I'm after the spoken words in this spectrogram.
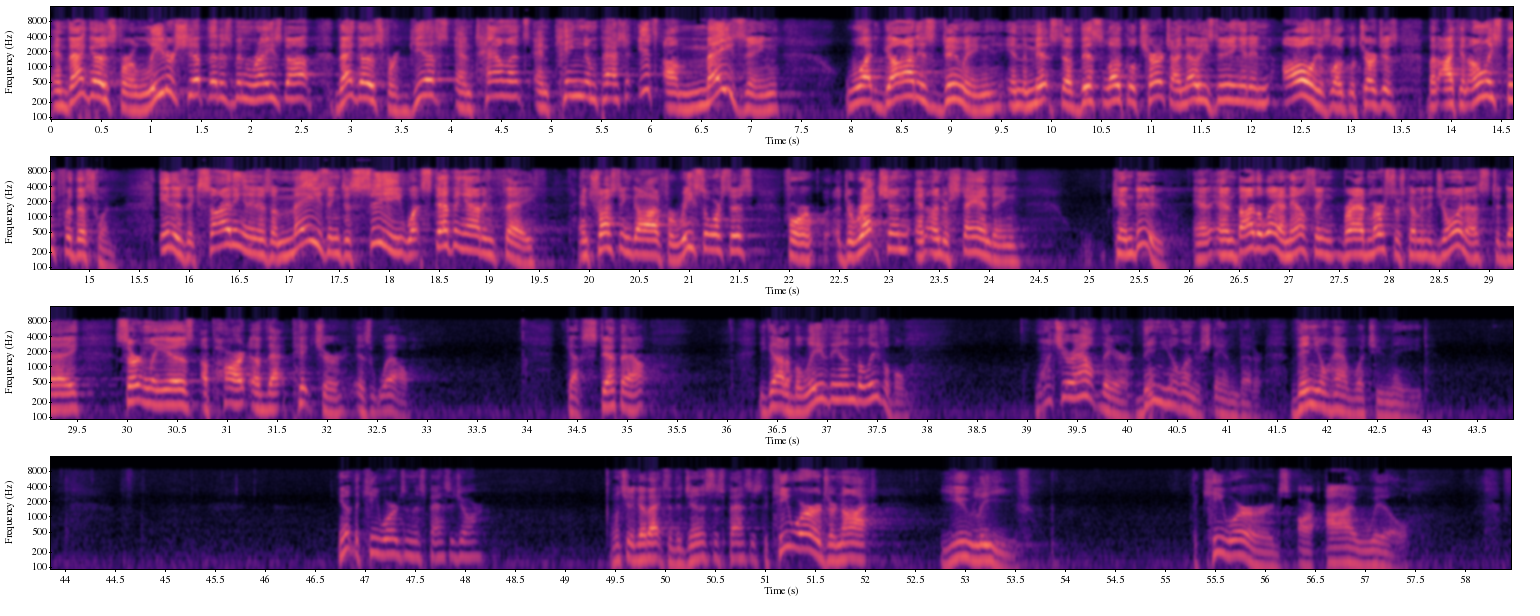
And that goes for leadership that has been raised up. That goes for gifts and talents and kingdom passion. It's amazing what God is doing in the midst of this local church. I know He's doing it in all His local churches, but I can only speak for this one. It is exciting and it is amazing to see what stepping out in faith and trusting God for resources, for direction and understanding can do. And, and by the way, announcing Brad Mercer's coming to join us today certainly is a part of that picture as well. You got to step out. You got to believe the unbelievable. Once you're out there, then you'll understand better. Then you'll have what you need. You know what the key words in this passage are? I want you to go back to the Genesis passage. The key words are not you leave. The key words are I will.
